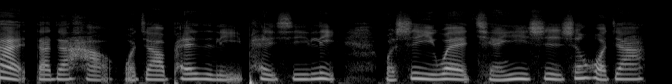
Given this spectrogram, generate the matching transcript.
嗨，大家好，我叫佩子里佩西利，我是一位潜意识生活家，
